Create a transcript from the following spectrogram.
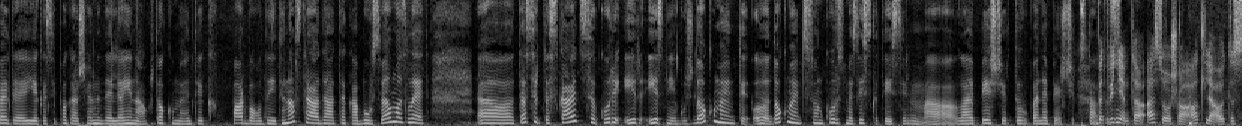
pēdējie, kas ir pagājušajā nedēļā ienākuši dokumenti, tiek pārbaudīti un apstrādāti, tā kā būs vēl mazliet. Uh, tas ir tas skaits, kuri ir iesnieguši dokumenti, dokumentus, un kurus mēs izskatīsim, lai piešķirtu vai nepiešķirtu statusu. Bet viņiem tā esošā atļauja, tas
